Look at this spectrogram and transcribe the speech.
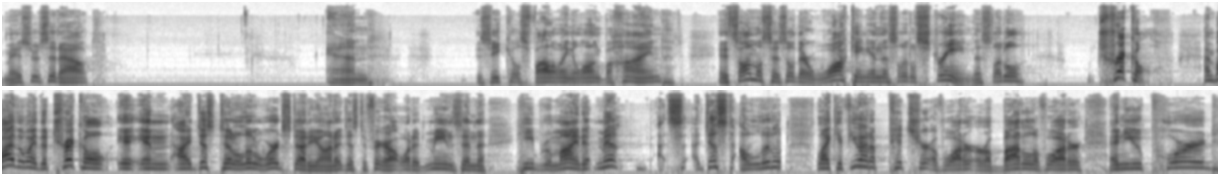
Measures it out. And Ezekiel's following along behind. And it's almost as though they're walking in this little stream, this little trickle and by the way, the trickle, in, I just did a little word study on it just to figure out what it means in the Hebrew mind. It meant just a little, like if you had a pitcher of water or a bottle of water and you poured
